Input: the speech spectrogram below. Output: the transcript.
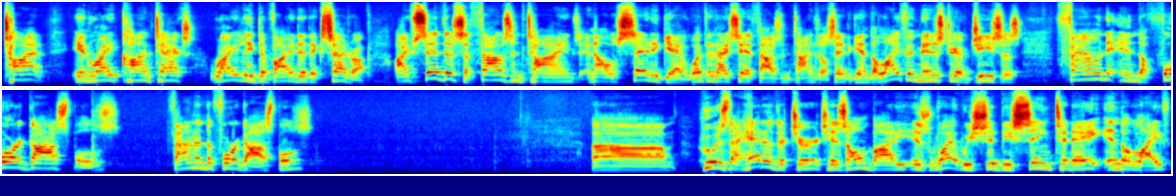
taught in right context, rightly divided, etc. I've said this a thousand times and I will say it again. What did I say a thousand times? I'll say it again. The life and ministry of Jesus found in the four Gospels, found in the four Gospels, um, who is the head of the church, his own body, is what we should be seeing today in the life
